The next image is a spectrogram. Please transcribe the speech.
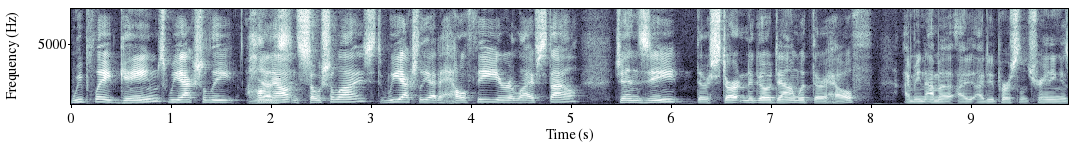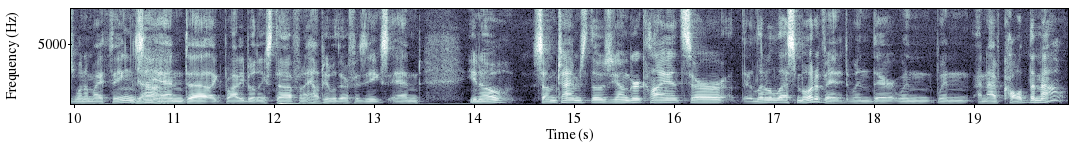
We played games. We actually hung Yes. out and socialized. We actually had a healthier lifestyle. Gen Z, they're starting to go down with their health. I mean, I'm a I, I do personal training as one of my things, Yeah. and uh, like bodybuilding stuff, and I help people with their physiques. And you know, sometimes those younger clients are they're a little less motivated when they're when when, and I've called them out.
